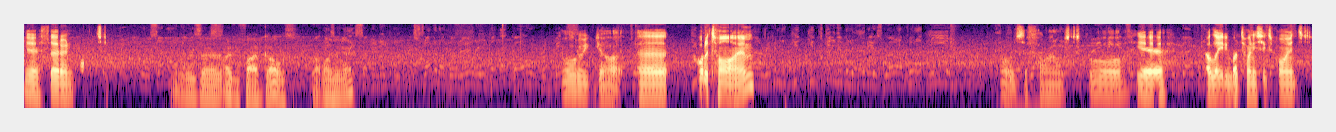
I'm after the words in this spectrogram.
Yeah, thirteen. It was uh, over five goals not long ago. What do we got? Uh, quarter time. What was the final score? Yeah, they're leading by 26 points.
